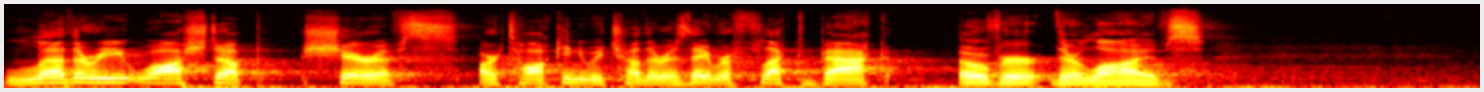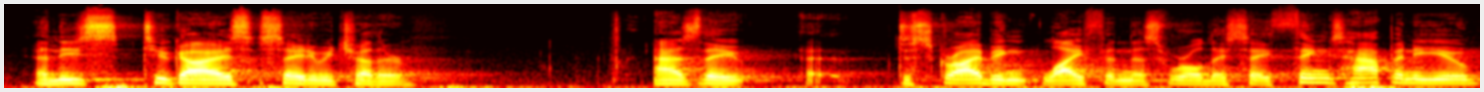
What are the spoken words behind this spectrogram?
leathery, washed up sheriffs are talking to each other as they reflect back over their lives. And these two guys say to each other, as they uh, describing life in this world, they say, Things happen to you,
